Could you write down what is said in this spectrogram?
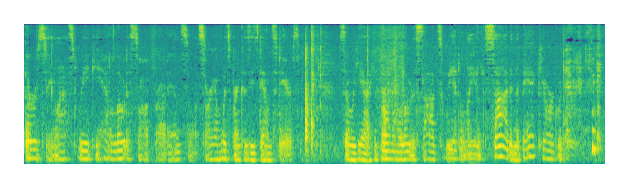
Thursday last week, he had a load of sod brought in. So, sorry, I'm whispering because he's downstairs. So, yeah, he brought in a load of sod. So, we had to lay sod in the backyard with everything.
